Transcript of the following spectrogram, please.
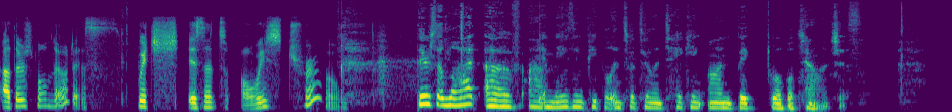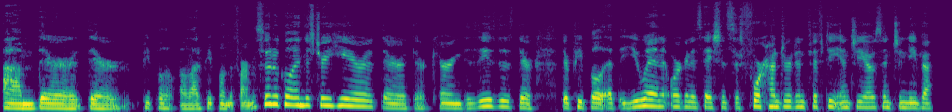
others will notice, which isn't always true. There's a lot of um, amazing people in Switzerland taking on big global challenges. Um, there, there are people, a lot of people in the pharmaceutical industry here. They're, they're curing diseases. There are people at the UN organizations. There's 450 NGOs in Geneva.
